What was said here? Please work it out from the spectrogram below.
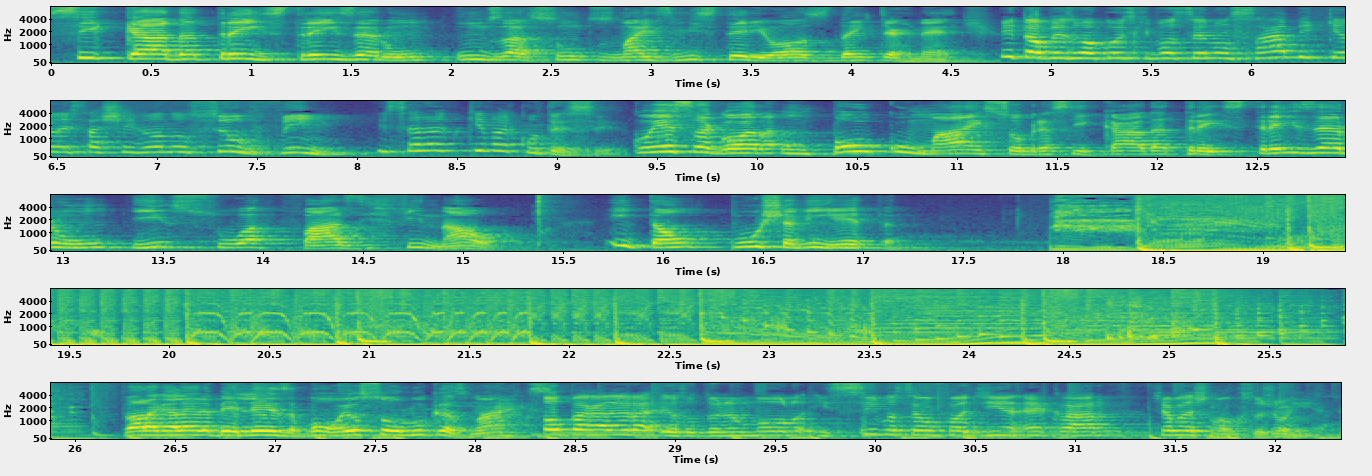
Cicada 3301, um dos assuntos mais misteriosos da internet. E talvez uma coisa que você não sabe que ela está chegando ao seu fim. E será que o que vai acontecer? Conheça agora um pouco mais sobre a Cicada 3301 e sua fase final. Então, puxa a vinheta. Fala galera, beleza? Bom, eu sou o Lucas Marques. Opa galera, eu sou o Daniel Mola e se você é um fodinha, é claro, já vai deixar logo o seu joinha.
